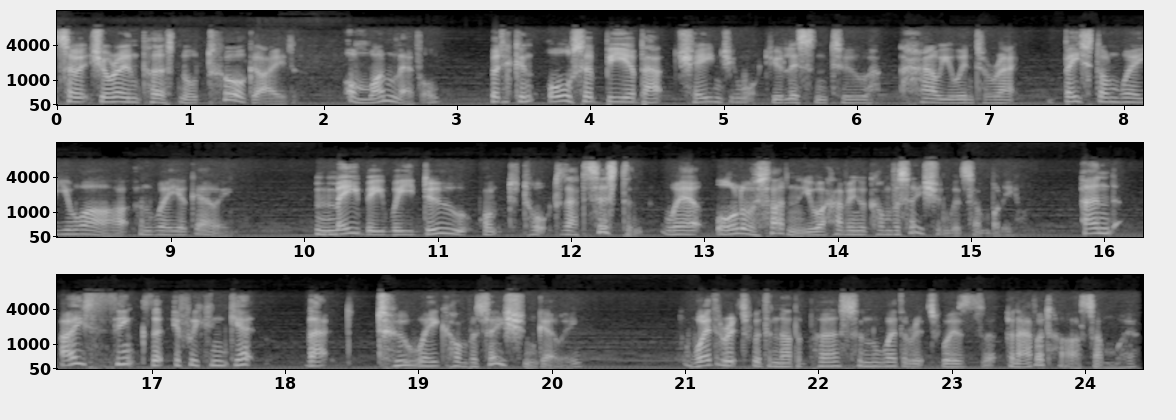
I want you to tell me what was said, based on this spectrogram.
So it's your own personal tour guide on one level, but it can also be about changing what you listen to, how you interact, based on where you are and where you're going. Maybe we do want to talk to that assistant where all of a sudden you are having a conversation with somebody. And I think that if we can get that two way conversation going, whether it's with another person, whether it's with an avatar somewhere,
